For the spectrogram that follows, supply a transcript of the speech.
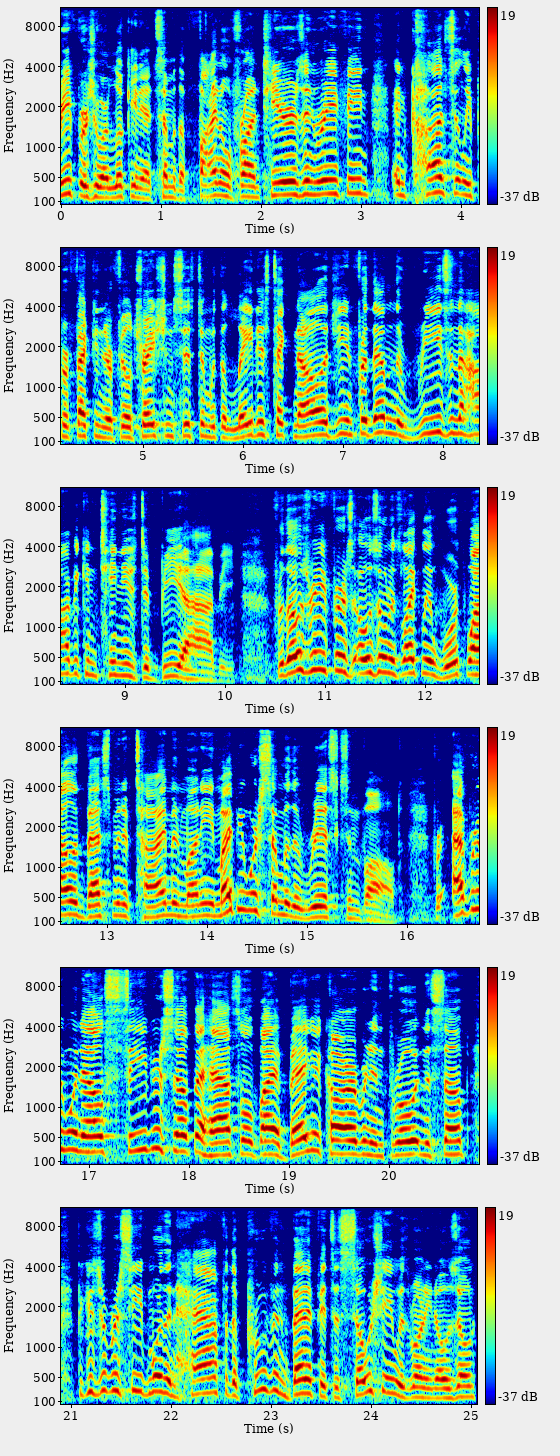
reefers who are looking at some of the final frontiers in reefing and constantly perfecting their filtration system with the latest technology and for them the reason the hobby continues to be a hobby. For those reefers, ozone is likely a worthwhile investment of time and money. It might be worth some of the risks involved. For everyone else, save yourself the hassle, buy a bag of carbon and throw it in the sump because you'll receive more than half of the proven benefits associated with running ozone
